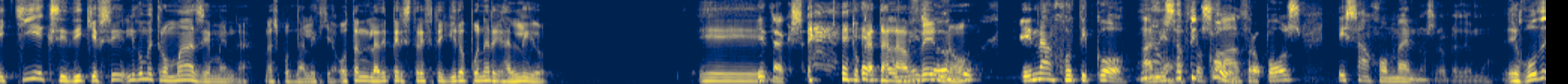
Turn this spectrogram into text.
εκεί η εξειδίκευση λίγο με τρομάζει εμένα, να σου πω την αλήθεια. Όταν δηλαδή περιστρέφεται γύρω από ένα εργαλείο. Ε, Κοίταξε. Το καταλαβαίνω. Είναι αγχωτικό. Είναι Αν είσαι αυτός ο άνθρωπος, είσαι αγχωμένος, ρε παιδί μου. Εγώ, δε,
